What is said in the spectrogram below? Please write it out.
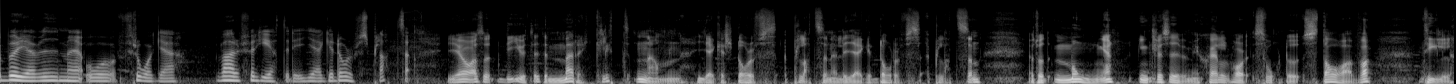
Då börjar vi med att fråga varför heter det Jägerdorfsplatsen? Ja, alltså det är ju ett lite märkligt namn, Jägersdorfsplatsen eller Jägerdorfsplatsen. Jag tror att många, inklusive mig själv, har svårt att stava till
